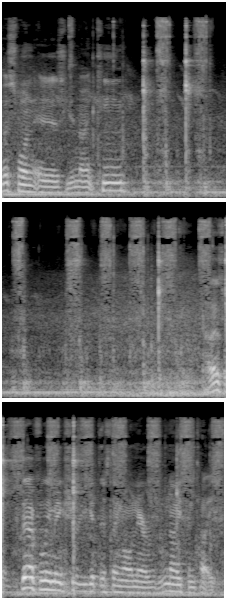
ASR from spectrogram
this one is your 19. Now this one, definitely make sure you get this thing on there nice and tight.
